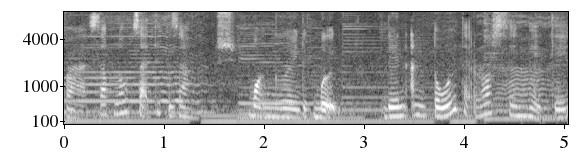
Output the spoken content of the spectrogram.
Và Charlotte giải thích rằng Mọi người được mời đến ăn tối tại Rossing ngày kế.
